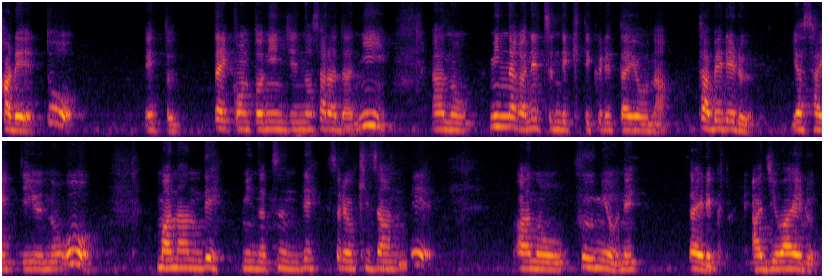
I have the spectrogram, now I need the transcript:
カレーと、えっと、大根と人参のサラダにあのみんながね積んできてくれたような食べれる野菜っていうのを学んでみんな積んでそれを刻んであの風味をねダイレクトに味わえる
